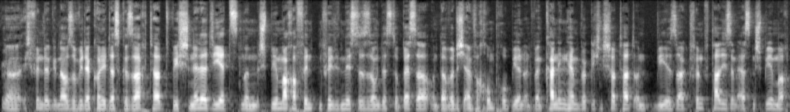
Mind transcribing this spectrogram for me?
Ja, ich finde, genauso wie der Conny das gesagt hat, wie schneller die jetzt einen Spielmacher finden für die nächste Saison, desto besser. Und da würde ich einfach rumprobieren. Und wenn Cunningham wirklich einen Shot hat und, wie ihr sagt, fünf Tallies im ersten Spiel macht,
